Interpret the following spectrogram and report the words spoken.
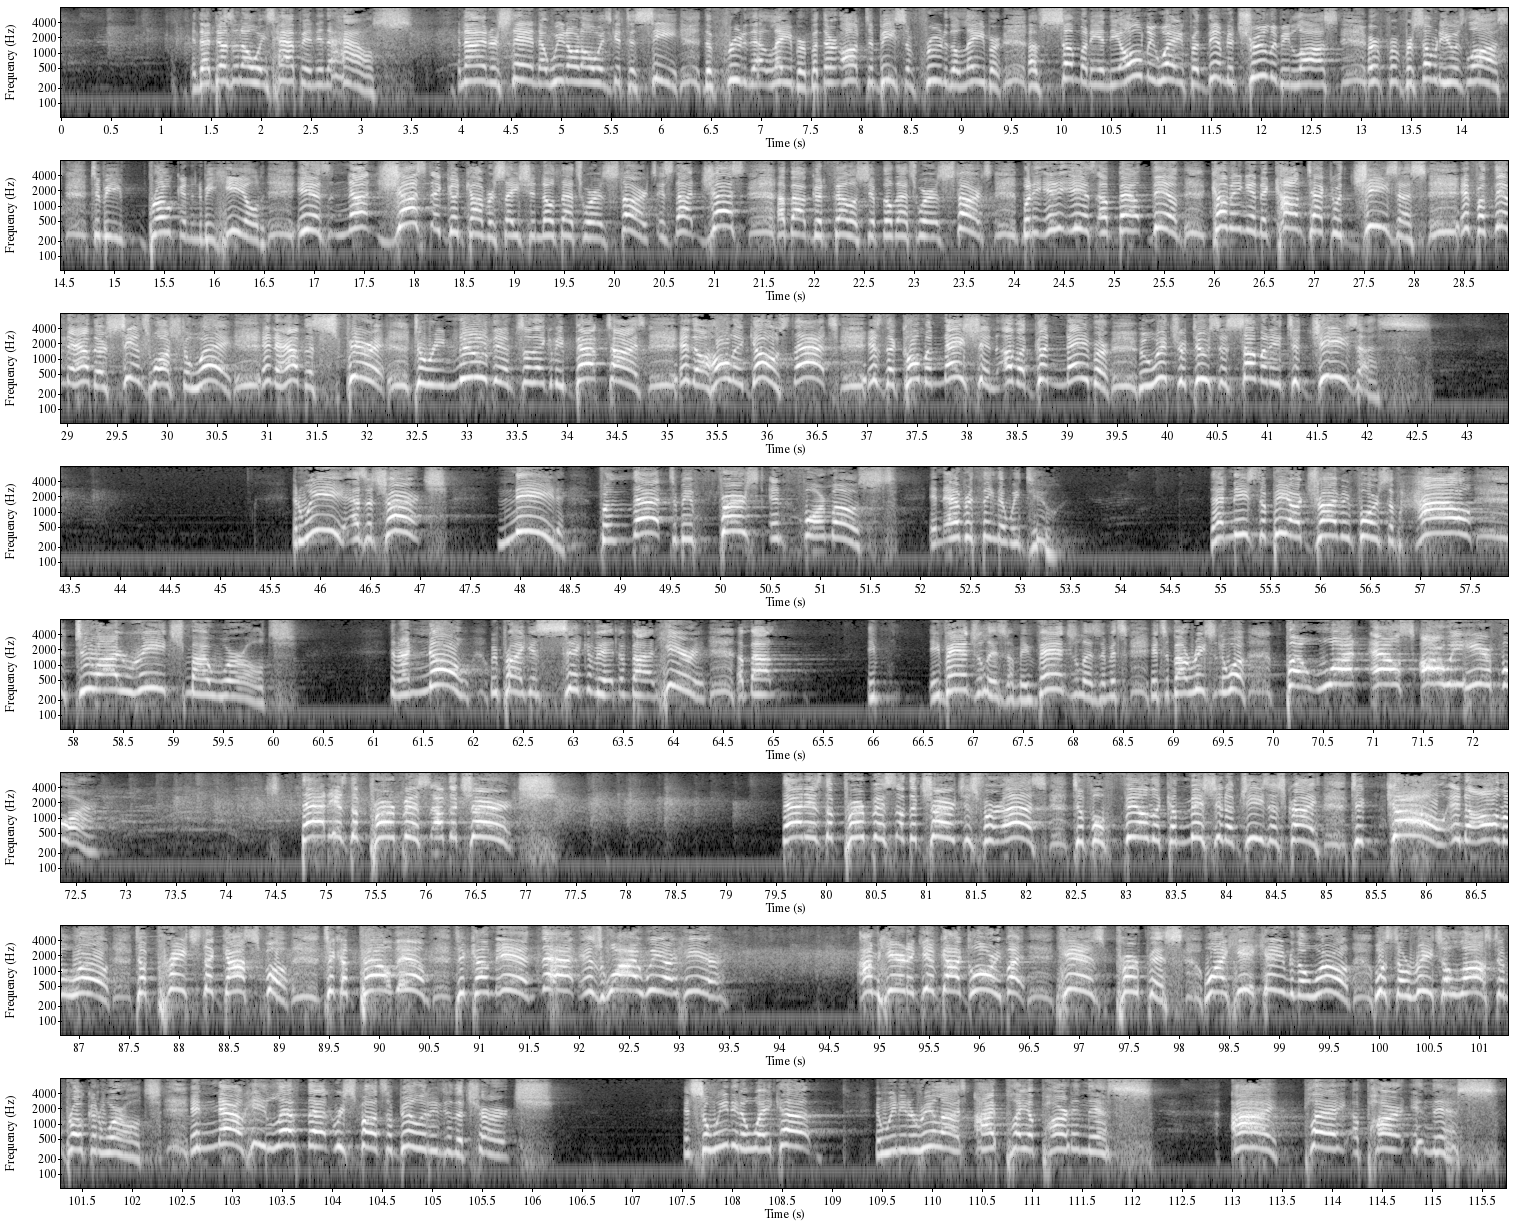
And that doesn't always happen in the house. And I understand that we don't always get to see the fruit of that labor, but there ought to be some fruit of the labor of somebody. And the only way for them to truly be lost, or for, for somebody who is lost to be broken and to be healed is not just a good conversation, though that's where it starts. It's not just about good fellowship, though that's where it starts, but it is about them coming into contact with Jesus and for them to have their sins washed away and to have the Spirit to renew them so they can be baptized in the Holy Ghost. That is the culmination of a good neighbor who introduces somebody to Jesus. And we as a church need for that to be first and foremost in everything that we do. That needs to be our driving force of how do I reach my world? And I know we probably get sick of it about hearing about evangelism, evangelism. It's, it's about reaching the world. But what else are we here for? That is the purpose of the church. That is the purpose of the church is for us to fulfill the commission of Jesus Christ, to go into all the world, to preach the gospel, to compel them to come in. That is why we are here. I'm here to give God glory, but His purpose, why He came to the world, was to reach a lost and broken world. And now He left that responsibility to the church. And so we need to wake up and we need to realize I play a part in this. I play a part in this.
